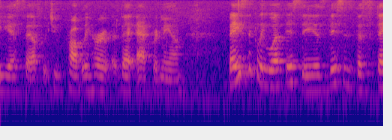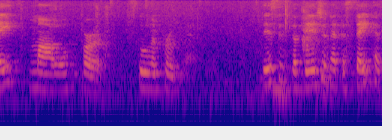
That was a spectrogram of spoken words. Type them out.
ESF, which you've probably heard that acronym. Basically, what this is, this is the state's model for school improvement. This is the vision that the state has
